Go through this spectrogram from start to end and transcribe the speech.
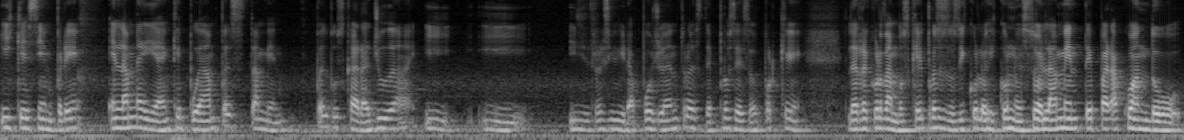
y que siempre en la medida en que puedan pues también pues buscar ayuda y, y, y recibir apoyo dentro de este proceso porque les recordamos que el proceso psicológico no es solamente para cuando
